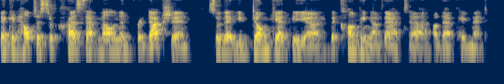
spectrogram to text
that can help to suppress that melanin production so that you don't get the uh, the clumping of that uh, of that pigment.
